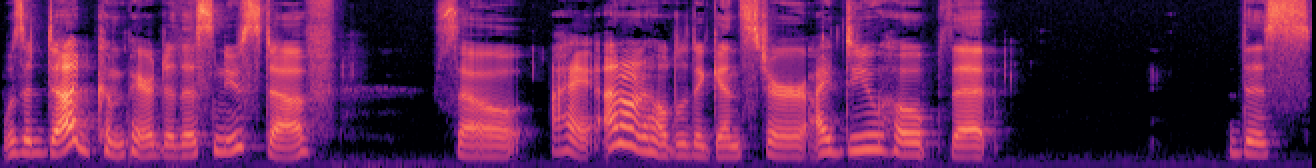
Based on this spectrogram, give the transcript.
was a dud compared to this new stuff. So I I don't hold it against her. I do hope that this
